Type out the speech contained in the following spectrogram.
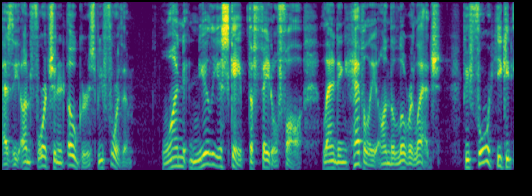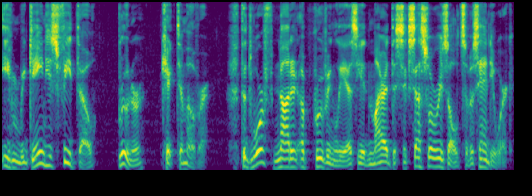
as the unfortunate ogres before them. One nearly escaped the fatal fall, landing heavily on the lower ledge. Before he could even regain his feet, though, Bruenor kicked him over. The dwarf nodded approvingly as he admired the successful results of his handiwork.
